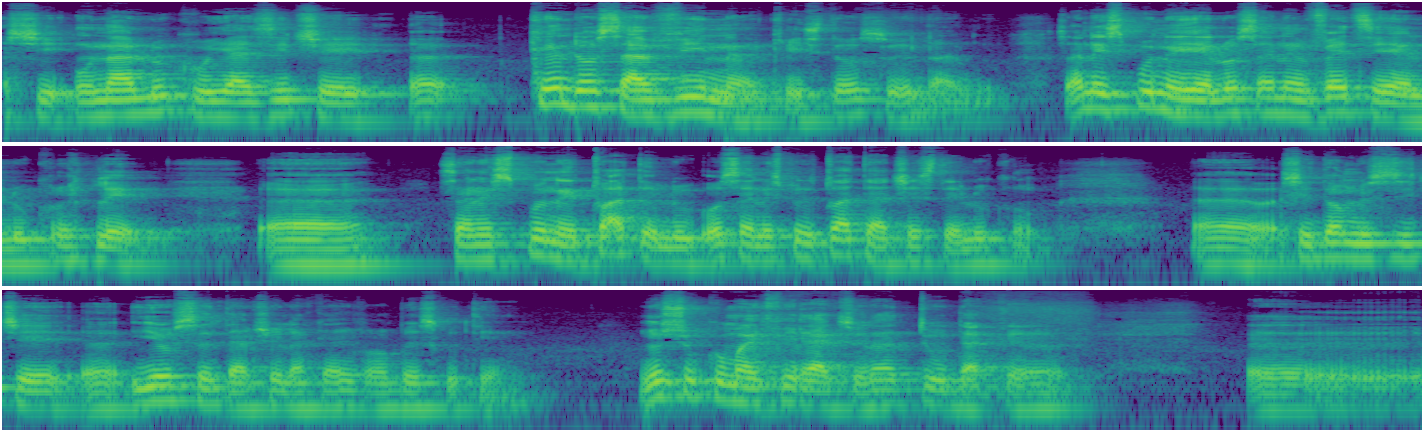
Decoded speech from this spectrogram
Și un alt lucru, ea zice, uh, când o să vină Hristosul, să ne spune El, o să ne învețe El lucrurile, uh, să ne spune toate lucruri, o să ne spune toate aceste lucruri. Uh, și Domnul zice, uh, eu sunt acela care vorbesc cu tine. Nu știu cum ai fi reacționat tu dacă uh,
